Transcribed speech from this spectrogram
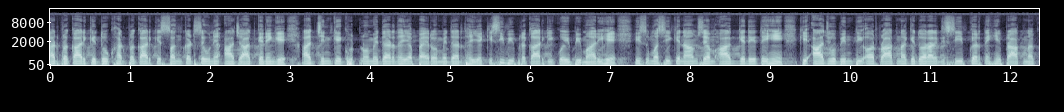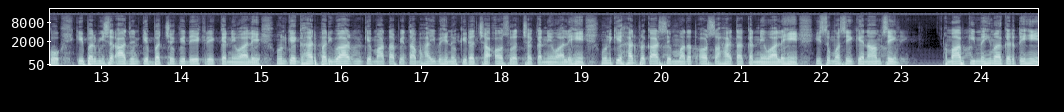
हर प्रकार के दुख, हर प्रकार के संकट से उन्हें आज़ाद करेंगे। आज जिनके घुटनों में दर्द है या पैरों में दर्द है या किसी भी प्रकार की कोई बीमारी है इस मसीह के नाम से हम आज्ञा देते हैं कि आज वो विनती और प्रार्थना के द्वारा रिसीव करते हैं प्रार्थना को कि परमेश्वर आज उनके बच्चों की देख करने वाले, उनके घर परिवार परिवार, उनके माता पिता भाई बहनों की रक्षा और सुरक्षा करने वाले हैं। उनकी हर प्रकार से मदद और सहायता करने वाले हैं। यीशु मसीह के नाम से हम आपकी महिमा करते हैं,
